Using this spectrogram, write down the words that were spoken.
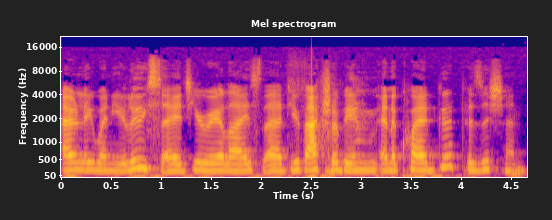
Only when you lose it, you realize that you've actually been in a quite good position.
